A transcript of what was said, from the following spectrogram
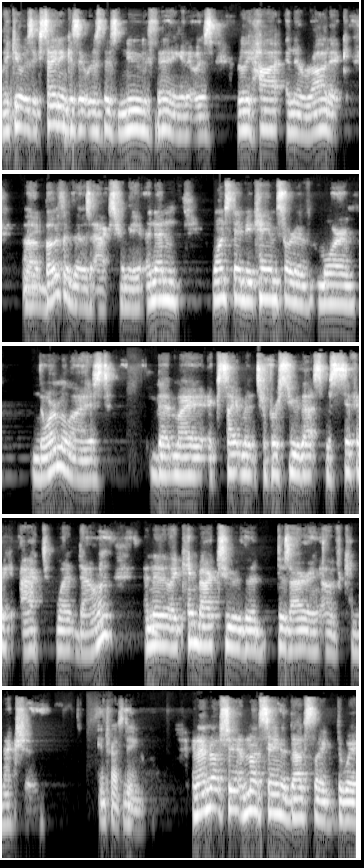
Like it was exciting because it was this new thing and it was really hot and erotic. Uh, right. Uh, both of those acts for me. And then once they became sort of more normalized, that my excitement to pursue that specific act went down. And then it like came back to the desiring of connection. Interesting and i'm not saying i'm not saying that that's like the way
